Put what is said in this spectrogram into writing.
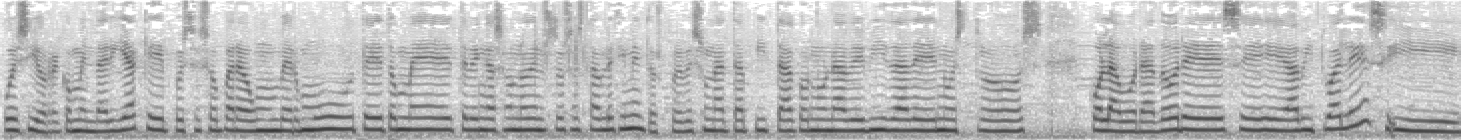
pues yo recomendaría que, pues eso, para un vermú te, tome, te vengas a uno de nuestros establecimientos, pruebes una tapita con una bebida de nuestros colaboradores eh, habituales y,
